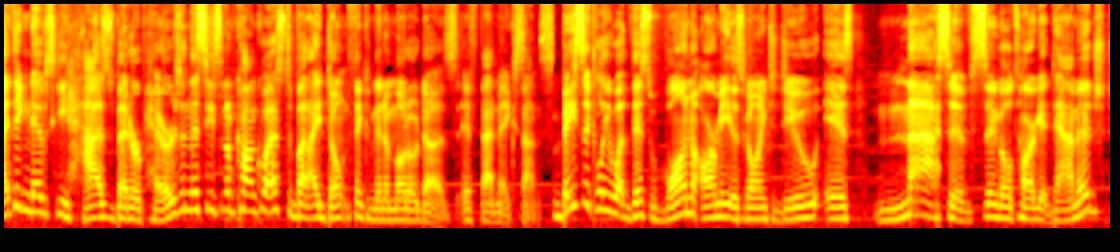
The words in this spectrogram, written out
I think Nevsky has better pairs in the season of conquest but I don't think Minamoto does if that makes sense. Basically what this one army is going to do is massive single target damage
